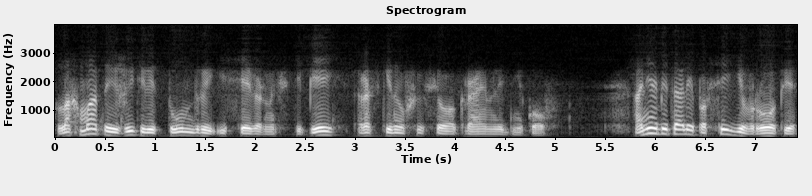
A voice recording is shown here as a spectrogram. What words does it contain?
Лохматые жители тундры и северных степей, раскинувшихся у окраин ледников. Они обитали по всей Европе,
